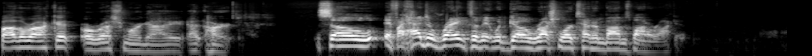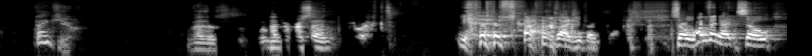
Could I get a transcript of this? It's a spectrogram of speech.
Bottle Rocket, or Rushmore guy at heart? So if I had to rank them, it would go Rushmore, Tenenbaums, Bottle Rocket. Thank you. That is one hundred percent correct. Yes, I'm glad you think so. So one thing I so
